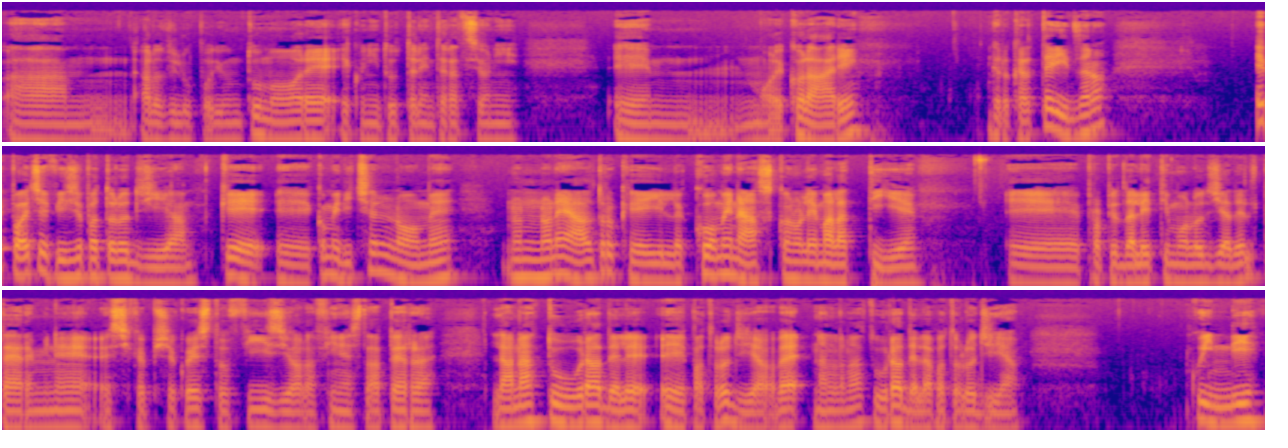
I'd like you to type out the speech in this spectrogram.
a, allo sviluppo di un tumore e quindi tutte le interazioni ehm, molecolari che lo caratterizzano. E poi c'è fisiopatologia, che eh, come dice il nome non, non, è altro che il come nascono le malattie. E proprio dall'etimologia del termine eh, si capisce questo, fisio alla fine sta per la natura delle e patologia, vabbè, la natura della patologia. Quindi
